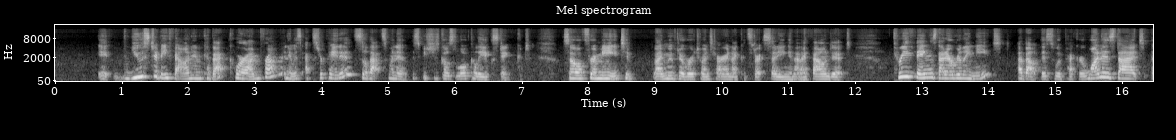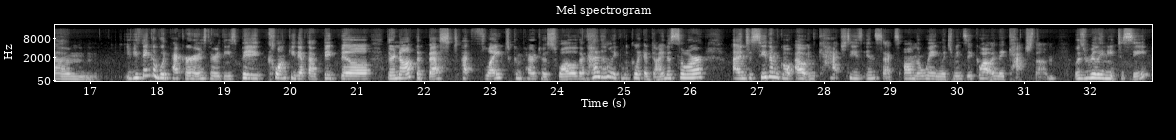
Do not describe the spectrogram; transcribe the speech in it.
it used to be found in Quebec, where I'm from, and it was extirpated. So that's when it, the species goes locally extinct. So for me to, I moved over to Ontario and I could start studying it, and I found it. Three things that are really neat about this woodpecker. One is that um, if you think of woodpeckers, they're these big, clunky, they have that big bill. They're not the best at flight compared to a swallow. They're kind of like look like a dinosaur and to see them go out and catch these insects on the wing, which means they go out and they catch them, was really neat to see.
